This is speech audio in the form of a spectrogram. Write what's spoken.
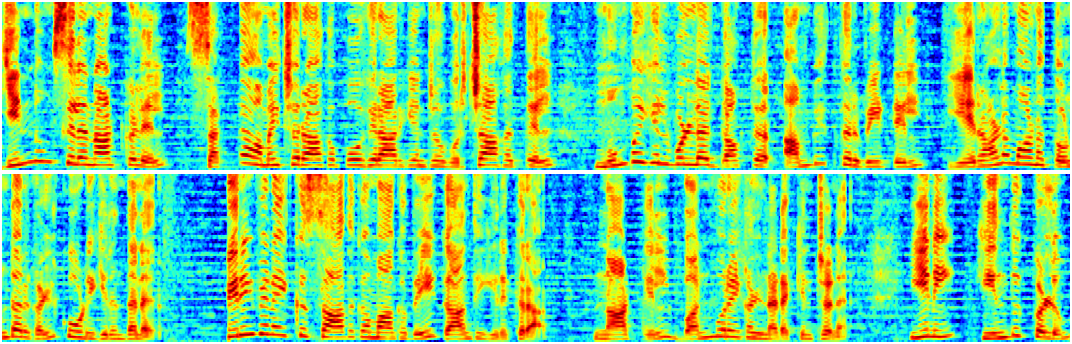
இன்னும் சில நாட்களில் சட்ட அமைச்சராக போகிறார் என்ற உற்சாகத்தில் மும்பையில் உள்ள டாக்டர் அம்பேத்கர் வீட்டில் ஏராளமான தொண்டர்கள் கூடியிருந்தனர். பிரிவினைக்கு சாதகமாகவே காந்தி இருக்கிறார். நாட்டில் வன்முறைகள் நடக்கின்றன. இனி இந்துக்களும்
